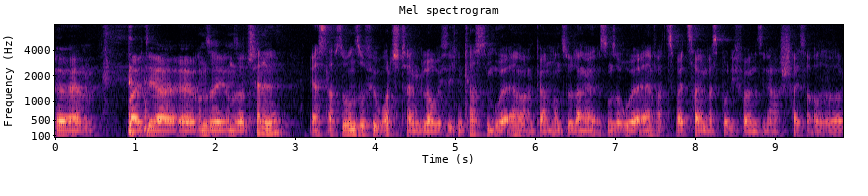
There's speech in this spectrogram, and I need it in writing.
Ähm, weil der, äh, unser, unser Channel erst ab so und so viel Watchtime, glaube ich, sich ein Custom URL machen kann. Und solange ist unser URL einfach zwei Zeilen bei Spotify und das sieht einfach scheiße aus. Also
